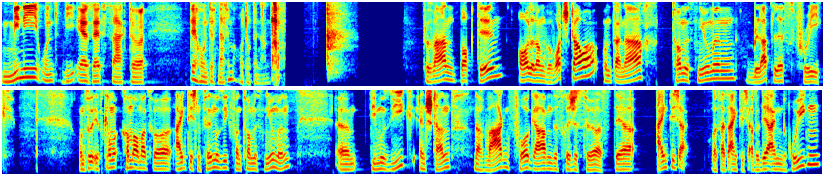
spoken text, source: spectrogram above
Mini und wie er selbst sagte, der Hund ist nach dem Auto benannt. Das waren Bob Dylan, All Along the Watchtower und danach Thomas Newman, Bloodless Freak. Und so, jetzt kommen wir auch mal zur eigentlichen Filmmusik von Thomas Newman. Ähm, die Musik entstand nach vagen Vorgaben des Regisseurs, der eigentlich was heißt eigentlich, also der einen ruhigen,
